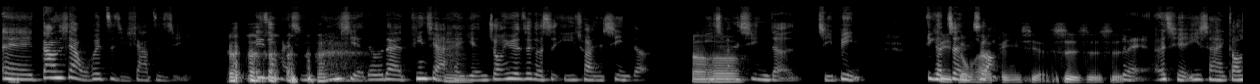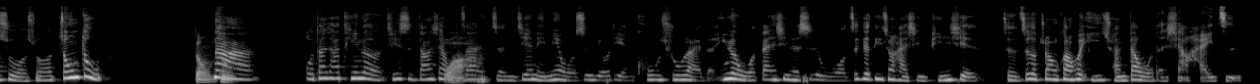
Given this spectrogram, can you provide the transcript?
哎，当下我会自己吓自己。地中海型贫血，对不对？听起来很严重，嗯、因为这个是遗传性的，遗传性的疾病，嗯、一个症状。贫血是是是。对，而且医生还告诉我说中度。中度。那我当下听了，其实当下我在诊间里面我是有点哭出来的，因为我担心的是我这个地中海型贫血的这个状况会遗传到我的小孩子。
